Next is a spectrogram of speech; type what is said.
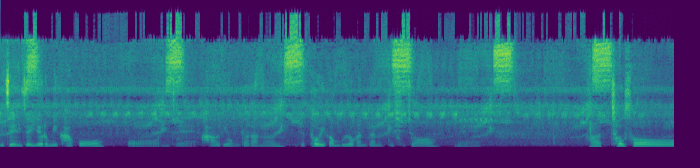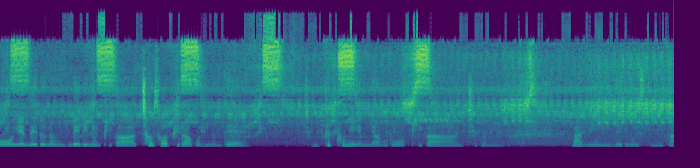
이제 이제 여름이 가고 어 이제 가을이 온다라는 이제 더위가 물러간다는 뜻이죠. 네. 아, 처서에 내리는 내리는 비가 처서비라고 했는데 지금 태풍의 영향으로 비가 지금 많이 내리고 있습니다.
